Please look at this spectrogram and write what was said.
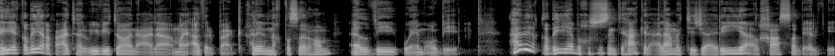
هي قضية رفعتها لوي فيتون على My Other Bag خلينا نختصرهم LV و MOB هذه القضية بخصوص انتهاك العلامة التجارية الخاصة ب LV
